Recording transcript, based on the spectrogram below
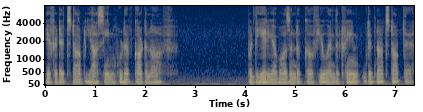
If it had stopped, Yasin would have gotten off. But the area was under curfew and the train did not stop there.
